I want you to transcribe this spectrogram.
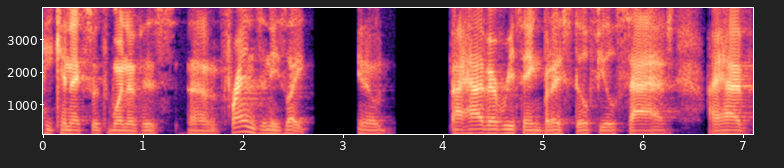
he connects with one of his um, friends and he's like you know I have everything, but I still feel sad. I have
